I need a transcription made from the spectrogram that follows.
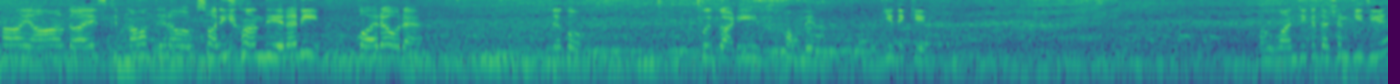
हाँ यार गाइस कितना अंधेरा हो सॉरी यहाँ अंधेरा नहीं, कोहरा हो रहा है। देखो, कोई गाड़ी हमें ये देखिए। भगवान जी के दर्शन कीजिए।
